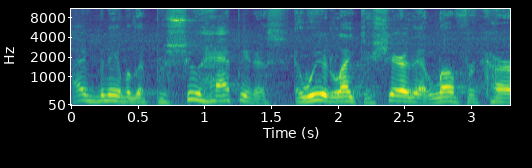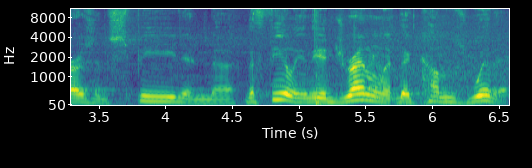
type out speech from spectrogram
I've been able to pursue happiness, and we would like to share that love for cars and speed and uh, the feeling, the adrenaline that comes with it.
